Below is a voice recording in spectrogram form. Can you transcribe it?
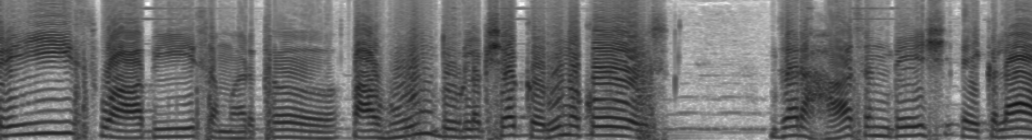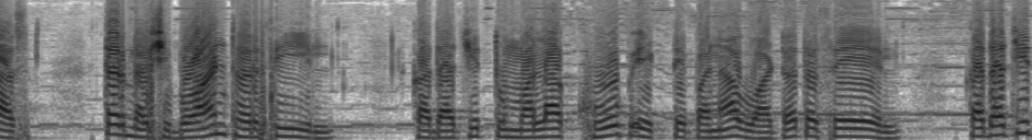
श्री स्वामी समर्थ. पाहून दुर्लक्ष करू नकोस. जर हा संदेश ऐकलास तर नशिबवान ठरशील. कदाचित तुम्हाला खूप एकटेपणा वाटत असेल. कदाचित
